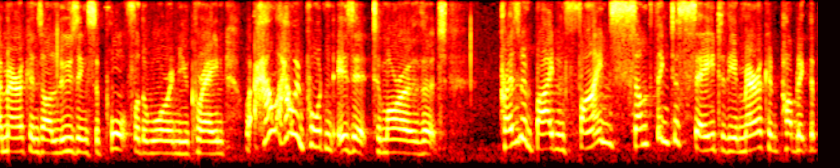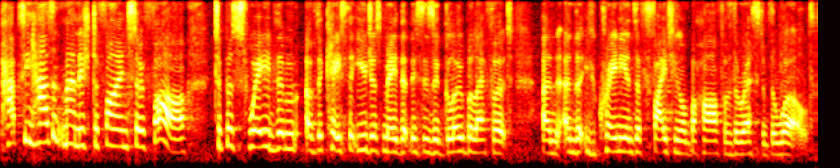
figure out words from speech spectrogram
Americans are losing support for the war in Ukraine. How, how important is it tomorrow that President Biden finds something to say to the American public that perhaps he hasn't managed to find so far to persuade them of the case that you just made that this is a global effort and, and that Ukrainians are fighting on behalf of the rest of the world?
